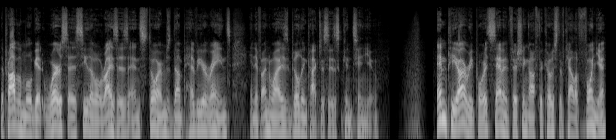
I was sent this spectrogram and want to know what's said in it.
The problem will get worse as sea level rises and storms dump heavier rains, and if unwise building practices continue. NPR reports salmon fishing off the coast of California,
